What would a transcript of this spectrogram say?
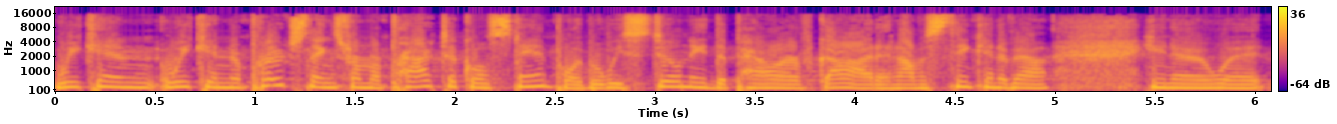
We can we can approach things from a practical standpoint, but we still need the power of God. And I was thinking about, you know, what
